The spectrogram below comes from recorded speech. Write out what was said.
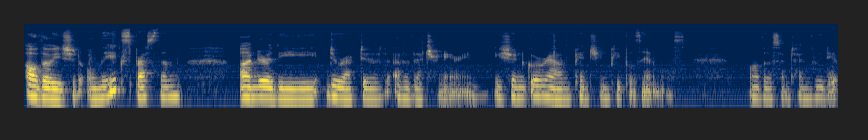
Although you should only express them under the directive of a veterinarian. You shouldn't go around pinching people's animals, although sometimes we do.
